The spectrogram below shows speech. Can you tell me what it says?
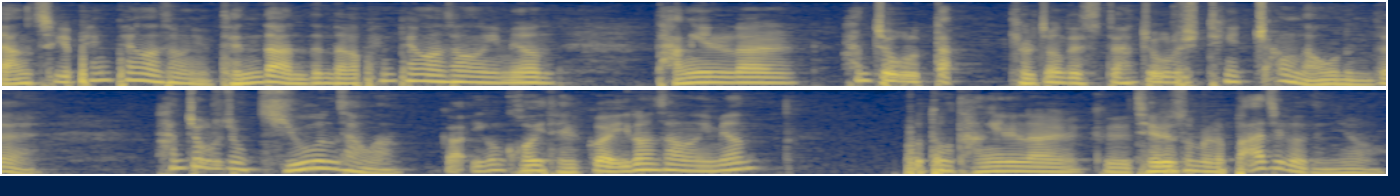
양측이 팽팽한 상황이 된다 안 된다가 팽팽한 상황이면 당일날 한쪽으로 딱 결정됐을 때 한쪽으로 슈팅이 쫙 나오는데 한쪽으로 좀 기운 상황 그러니까 이건 거의 될 거야. 이런 상황이면 보통 당일날 그 재료 소멸로 빠지거든요.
